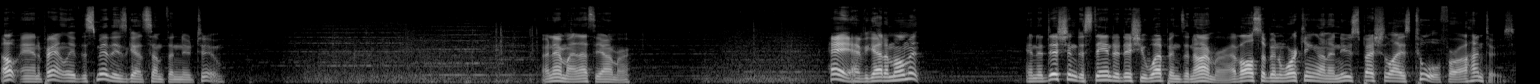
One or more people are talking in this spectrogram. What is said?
Oh, and apparently the smithy's got something new too. Oh, never mind, that's the armor. Hey, have you got a moment? In addition to standard issue weapons and armor, I've also been working on a new specialized tool for our hunters.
